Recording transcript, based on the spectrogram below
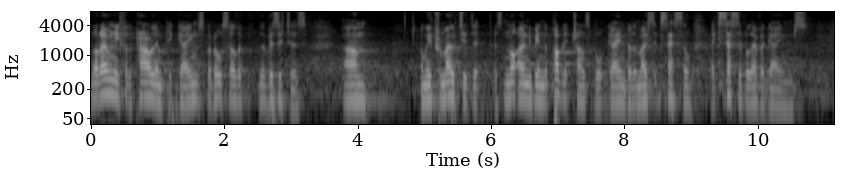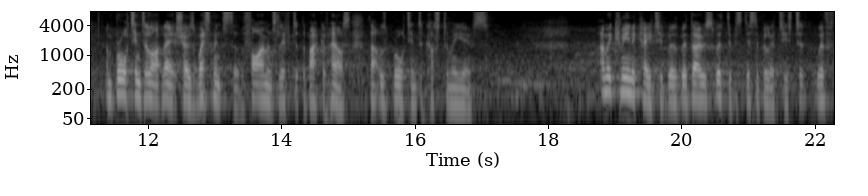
not only for the Paralympic Games, but also the, the visitors. Um, and we promoted it as not only being the public transport game, but the most accessible, accessible ever games. And brought into light there, it shows Westminster, the fireman's lift at the back of house, that was brought into customer use. And we communicated with, with those with disabilities to, with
